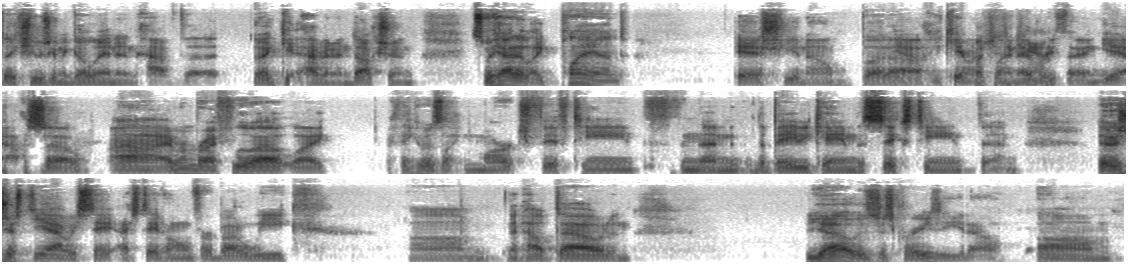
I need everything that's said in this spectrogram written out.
like she was going to go in and have the like get- have an induction. So we had it like planned ish, you know, but uh you can't really much as you plan can. everything. Yeah. so uh, I remember I flew out like I think it was like March 15th and then the baby came the 16th and it was just yeah, we stayed I stayed home for about a week um and helped out and yeah, it was just crazy, you know. Um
